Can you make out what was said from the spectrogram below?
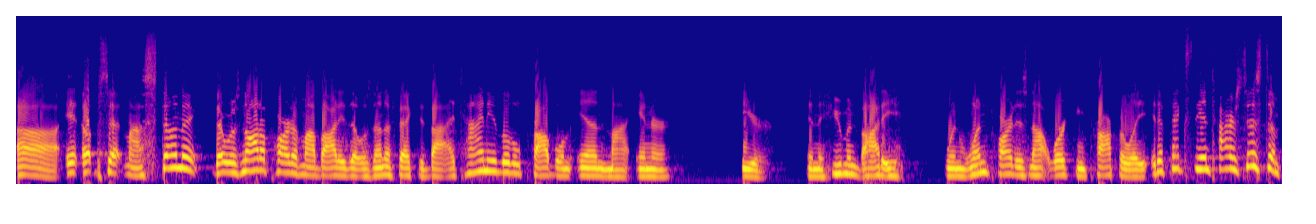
Uh, it upset my stomach. There was not a part of my body that was unaffected by a tiny little problem in my inner ear. In the human body, when one part is not working properly, it affects the entire system.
